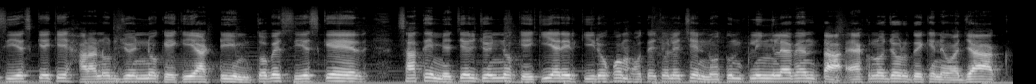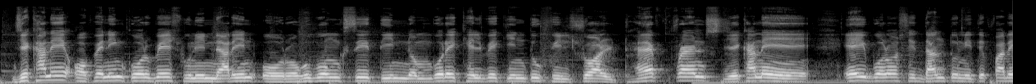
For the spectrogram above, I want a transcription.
সিএসকেকে হারানোর জন্য কেকিআর টিম তবে সিএসকের সাথে ম্যাচের জন্য কেকিআরের কীরকম হতে চলেছে নতুন প্লিং ইলেভেন তা এক নজর দেখে নেওয়া যাক। যেখানে ওপেনিং করবে সুনীল নারিন ও রঘুবংশী তিন নম্বরে খেলবে কিন্তু ফিল সল্ট হ্যাঁ ফ্রেন্ডস যেখানে এই বড় সিদ্ধান্ত নিতে পারে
